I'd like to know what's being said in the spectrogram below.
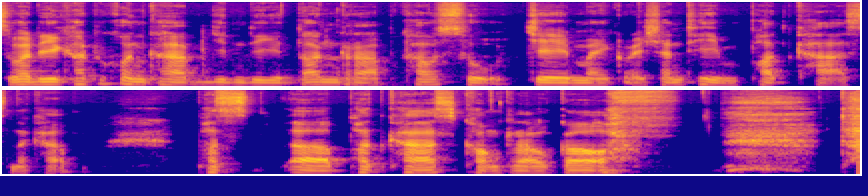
สวัสดีครับทุกคนครับ ยินดีต้อนรับเข้าสู่ J Migration Team Podcast นะครับพอดแคสต์ของเราก็ท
